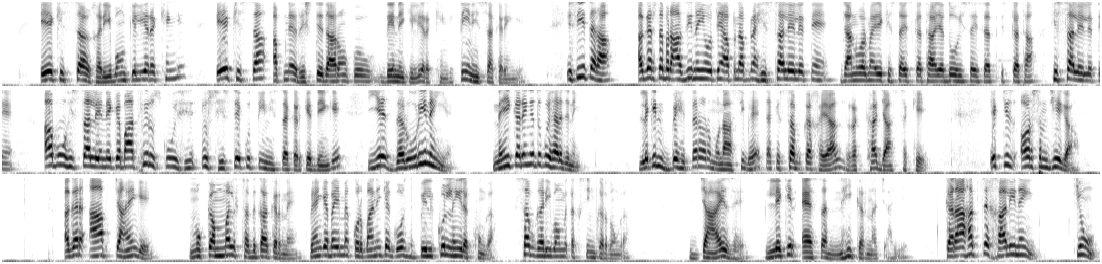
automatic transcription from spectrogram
ایک حصہ غریبوں کے لیے رکھیں گے، ایک حصہ اپنے رشتہ داروں کو دینے کے لیے رکھیں گے، تین حصہ کریں گے۔ اسی طرح اگر سب راضی نہیں ہوتے ہیں، اپنا اپنا حصہ لے لیتے ہیں۔ جانور میں ایک حصہ اس کا تھا یا دو حصہ اس کا تھا، حصہ لے لیتے ہیں۔ اب وہ حصہ لینے کے بعد پھر اس کو اس حصے کو تین حصہ کر کے دیں گے۔ یہ ضروری نہیں ہے۔ نہیں کریں گے تو کوئی حرج نہیں۔ لیکن بہتر اور مناسب ہے تاکہ سب کا خیال رکھا جا سکے۔ ایک چیز اور سمجھیے گا۔ اگر آپ چاہیں گے مکمل صدقہ کرنے، کہیں گے بھائی میں قربانی کے گوشت بالکل نہیں رکھوں گا، سب غریبوں میں تقسیم کر دوں گا۔ جائز ہے، لیکن ایسا نہیں کرنا چاہیے۔ کراہت سے خالی نہیں۔ کیوں؟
